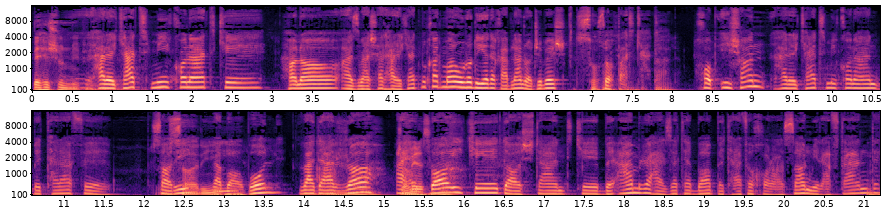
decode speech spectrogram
بهشون می‌بینه حرکت می کند که حالا از مشهد حرکت می کند ما اون رو دیگه قبلا راجبش صحبت, صحبت کرد بله. خب ایشان حرکت می کنند به طرف ساری, ساری. و بابل و در راه جا می‌رسن. احبایی که داشتند که به امر حضرت باب به طرف خراسان می رفتند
